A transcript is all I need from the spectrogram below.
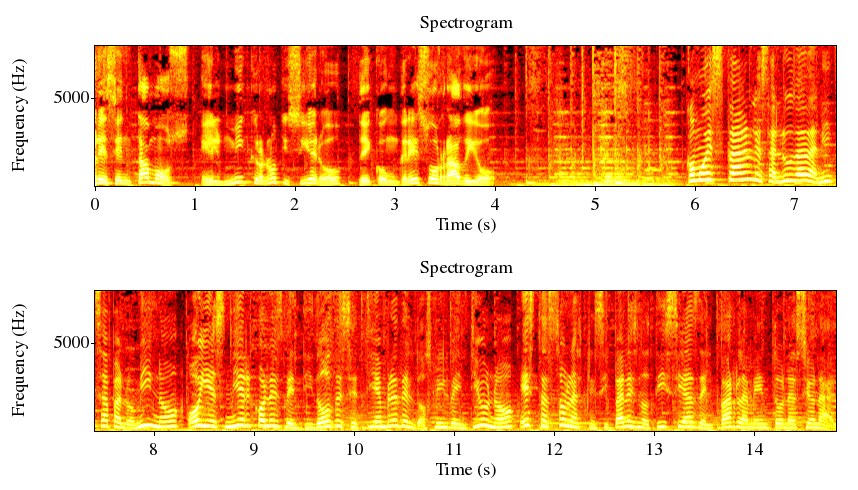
presentamos el micronoticiero de Congreso Radio. ¿Cómo están? Les saluda Danitza Palomino. Hoy es miércoles 22 de septiembre del 2021. Estas son las principales noticias del Parlamento Nacional.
